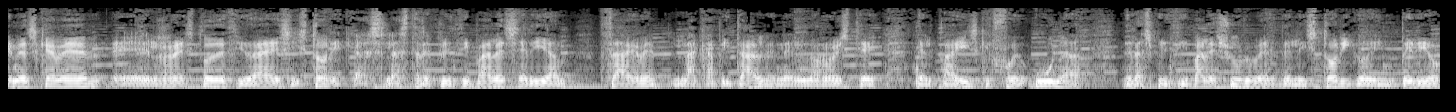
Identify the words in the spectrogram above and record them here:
Tienes que ver el resto de ciudades históricas. Las tres principales serían Zagreb, la capital en el noroeste del país, que fue una de las principales urbes del histórico imperio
